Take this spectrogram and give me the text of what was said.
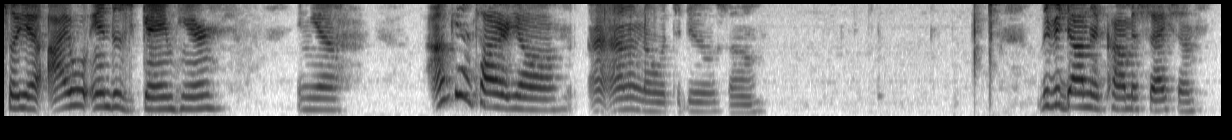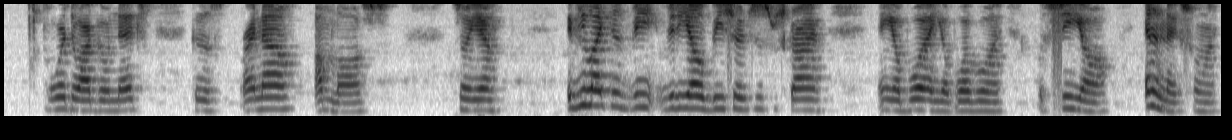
so yeah, I will end this game here. And yeah, I'm getting tired, y'all. I, I don't know what to do, so leave it down in the comment section. Where do I go next? Because right now I'm lost. So yeah, if you like this vi- video, be sure to subscribe. And your boy, your boy, boy, will see y'all in the next one.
